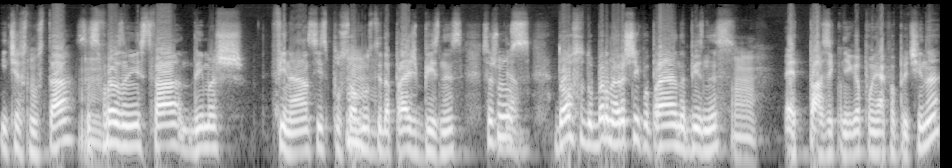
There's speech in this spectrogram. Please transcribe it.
и честността са свързани с това да имаш финанси, способности да правиш бизнес. Всъщност, доста добър наръчник по правене на бизнес е тази книга по някаква причина.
